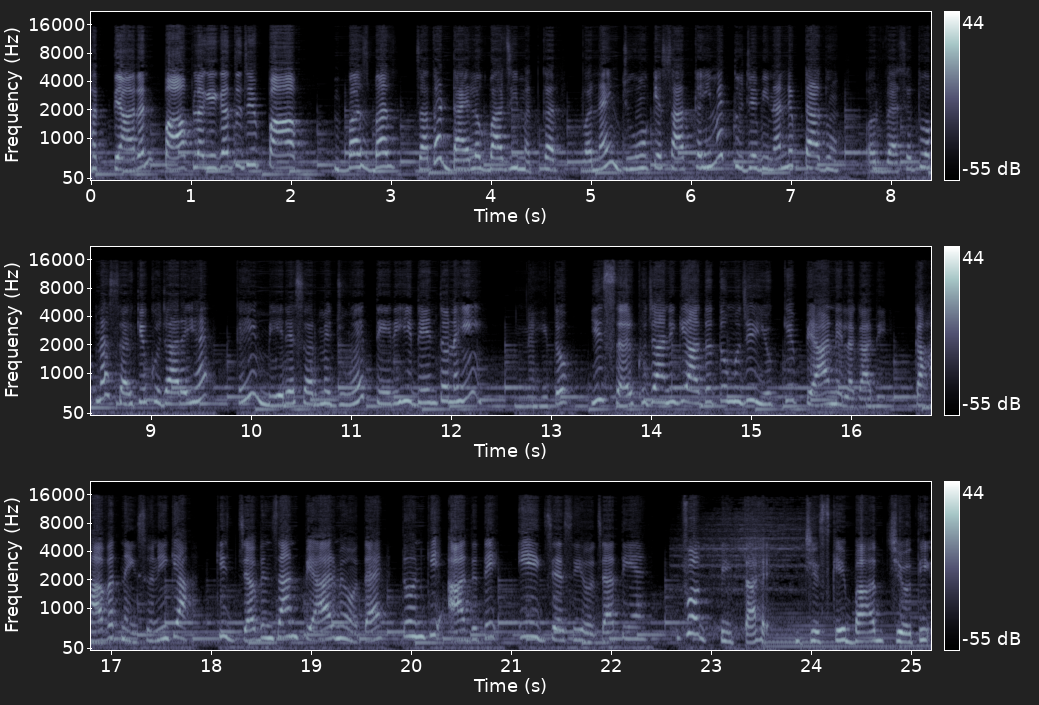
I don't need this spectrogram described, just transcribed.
हत्यारन पाप लगेगा तुझे पाप। बस बस, ज़्यादा डायलॉग बाजी मत कर, वरना इन जुओं के साथ कहीं मैं तुझे भी ना निपटा दूँ। और वैसे तू अपना सर क्यों खुजा रही है? कहीं मेरे सर में जुए तेरी ही देन तो नहीं? नहीं तो ये सर खुजाने की आदत तो मुझे युग के प्यार ने लगा दी। कहावत नहीं सुनी क्या कि जब इंसान प्यार में होता है तो उनकी आदतें एक जैसी हो जाती हैं। वक्त बीतता है, जिसके बाद ज्योति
